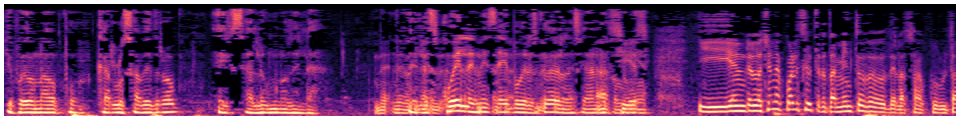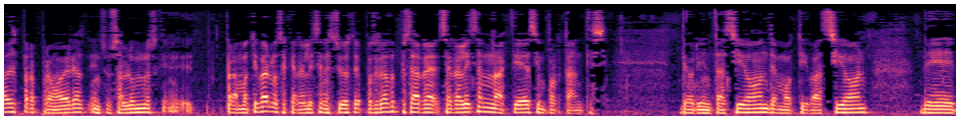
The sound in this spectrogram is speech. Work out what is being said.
que fue donado por Carlos Saavedra, ex alumno de la de, la escuela en esa época, de la Escuela Nacional de Así es. Y en relación a cuál es el tratamiento de, las facultades para promover en sus alumnos, para motivarlos a que realicen estudios de posgrado, pues se realizan actividades importantes de orientación, de motivación, de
